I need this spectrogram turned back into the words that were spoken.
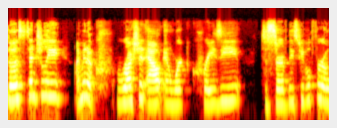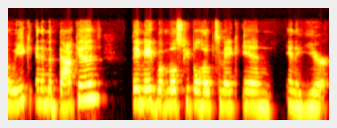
so essentially, I'm going to crush it out and work crazy to serve these people for a week. And in the back end, they made what most people hope to make in in a year.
